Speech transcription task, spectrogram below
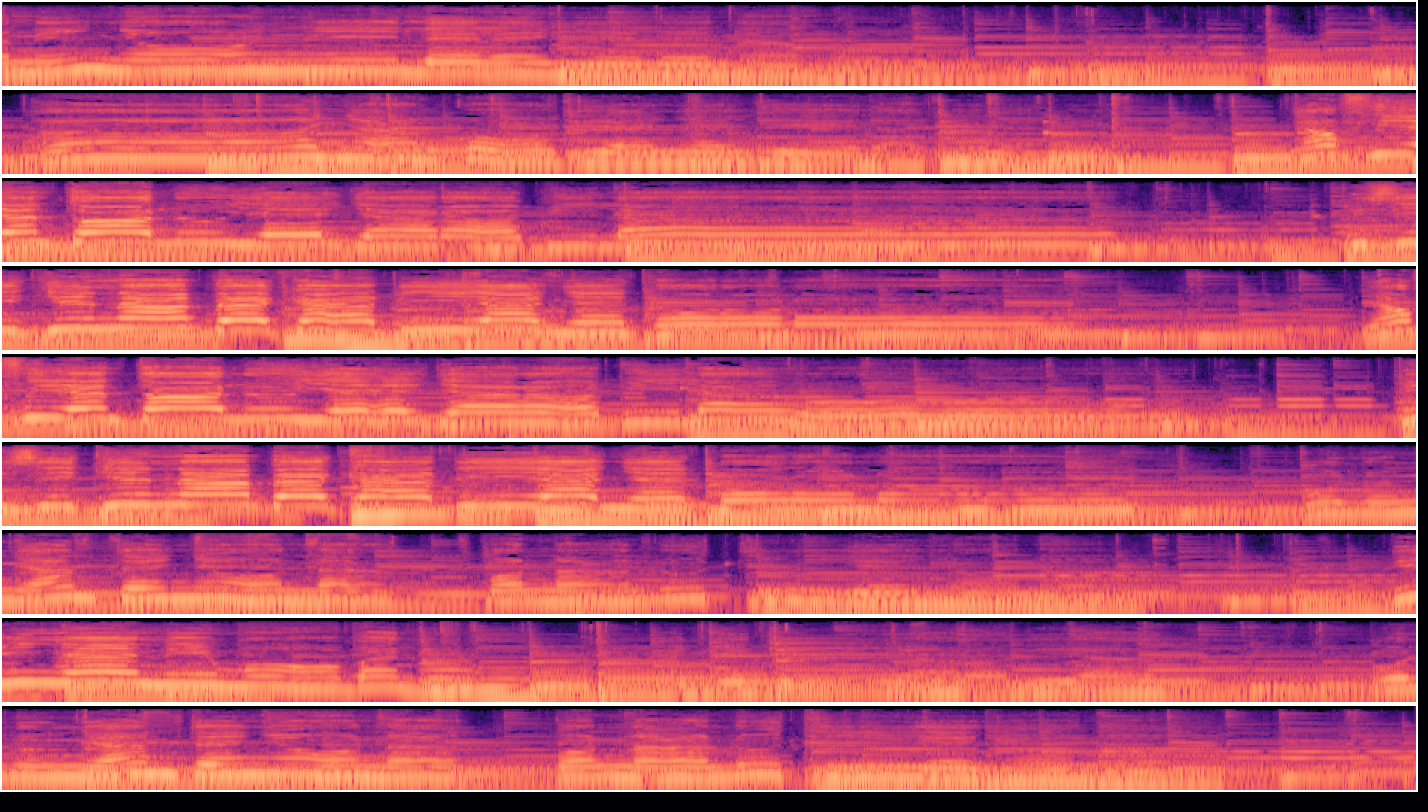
Nyonyi lele nyene na ho Anyanko ah, dianye yila kelene Nyafien tolu ye jarabila Bisikina beka dia nye korolo Nyafien tolu ye jarabila o oh. Bisikina beka dia nye korolo Ulu nyante nyona mpona luti ye nyono dinyani mobalu anyedinyorodia olunyante nyona mpona luti ye nyono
